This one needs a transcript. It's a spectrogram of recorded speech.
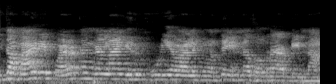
இந்த மாதிரி பழக்கங்கள்லாம் இருக்கக்கூடியவாளுக்கு வந்து என்ன சொல்கிறேன் அப்படின்னா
